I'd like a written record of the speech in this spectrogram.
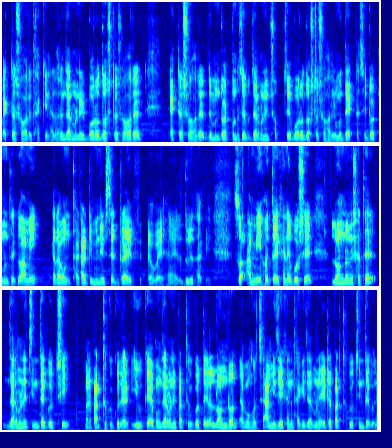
একটা শহরে থাকি না। ধরেন জার্মানির বড় দশটা শহরের একটা শহরের, যেমন ডটমন্ড হচ্ছে জার্মানির সবচেয়ে বড় দশটা শহরের মধ্যে একটা। সেই ডটমন্ড থেকেও আমি অ্যারাউন্ড থার্টি মিনিটসের ড্রাইভ অ্যাওয়ে হ্যাঁ দূরে থাকে। সো আমি হয়তো এখানে বসে লন্ডনের সাথে জার্মানির চিন্তা করছি মানে পার্থক্য করে আর কি ইউকে এবং জার্মানির পার্থক্য করতে গেলে লন্ডন এবং হচ্ছে আমি যে এখানে থাকি জার্মানি, এটার পার্থক্য চিন্তা করি।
